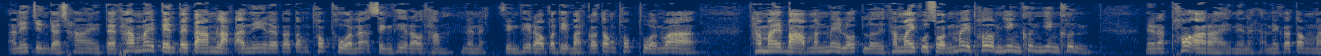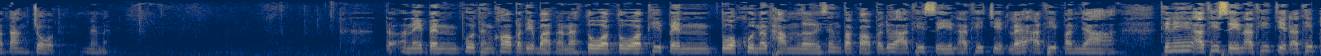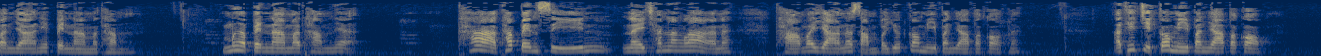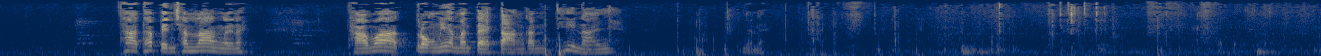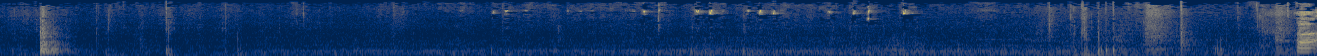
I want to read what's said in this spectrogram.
อันนี้จึงจะใช่ แต่ถ้าไม่เป็นไปตามหลักอันนี้แล้วก็ต้องทบทวนนะสิ่งที่เราทำเนี่ยนะสิ่งที่เราปฏิบัติก็ต้องทบทวนว่าทำไมบาปมันไม่ลดเลยทำไมกุศลไม่เพิ่มยิ่งขึ้นยิ่งขึ้นเนี่ยนะเพราะอะไรเนี่ยนะอันนี้ก็ต้องมาตั้งโจทย์เนี่ยนะ อันนี้เป็นพูดถึงข้อปฏิบัตินะนะตัวตัวที่เป็นตัวคุณธรรมเลย ซึ่งประกอบไปด้วยอธิศีนอธิจิต และอธิปัญญา ทีนี้อธิศีนอธิจิต อธิปัญญาเนี่ยเป็นนามธรรม เมื่อเป็นนามธรรมเนี่ยถ้าถ้าเป็นศีลในชั้นล่างๆนะถามว่าญาณสัมปยุตก็มีปัญญาประกอบนะอธิจิตก็มีปัญญาประกอบ ถ้าถ้าเป็นชั้นล่างเลยนะ ถามว่าตรงนี้มันแตกต่างกันที่ไหน เนี่ยนะ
